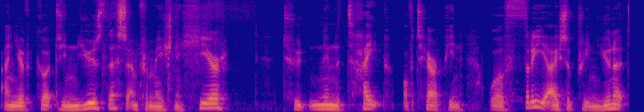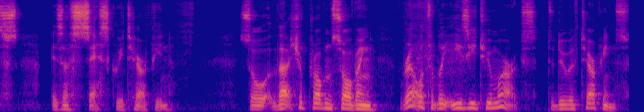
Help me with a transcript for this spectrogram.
And you've got to use this information here to name the type of terpene. Well, three isoprene units is a sesquiterpene. So that's your problem solving, relatively easy two marks to do with terpenes.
